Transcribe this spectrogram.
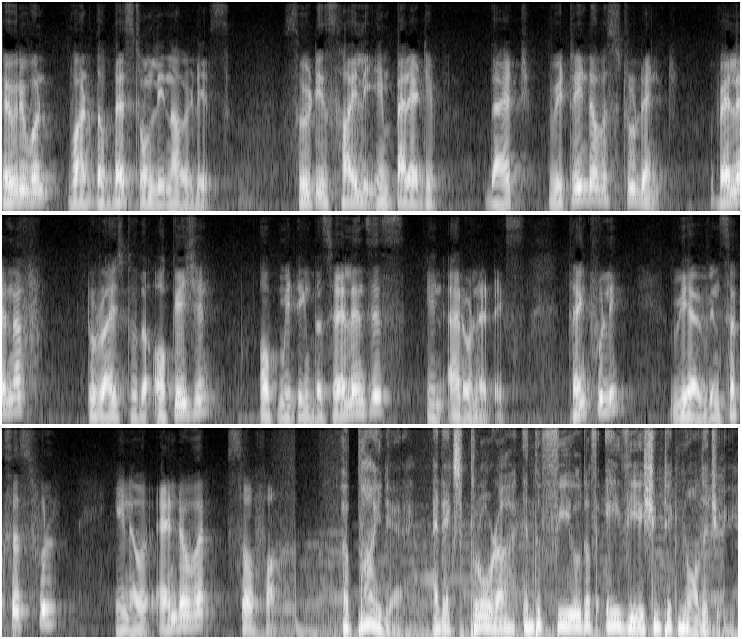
Everyone wants the best only nowadays. So it is highly imperative that we train our student well enough to rise to the occasion of meeting the challenges in aeronautics. Thankfully, we have been successful in our endeavor so far. A pioneer and explorer in the field of aviation technology,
